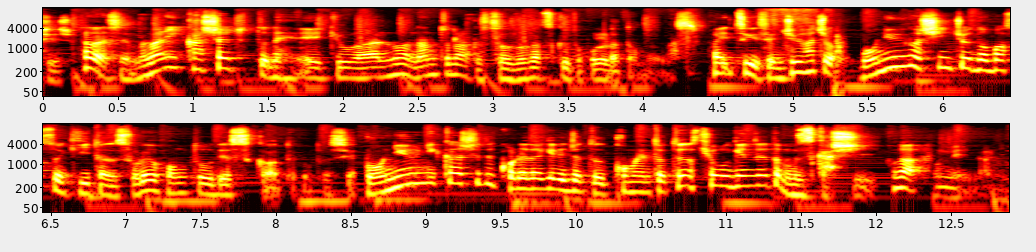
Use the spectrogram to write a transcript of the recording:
しいでしょう。ただですね、まあ、何かしらちょっとね、影響があるのはなんとなく想像がつくところだと思います。はい、次ですね、18番。母乳が身長を伸ばすと聞いたんで、それは本当ですかということですよ。母乳に関してこれだけでちょっとコメントっていうのは表現すると難しいのが本音になります。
